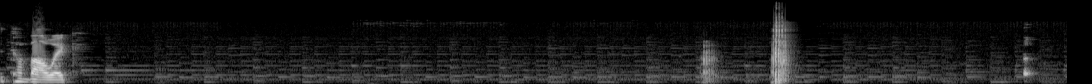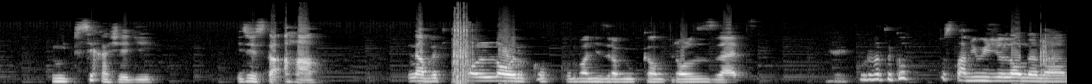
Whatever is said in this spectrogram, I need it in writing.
za kawałek? Mi psycha siedzi. I co się stało? Aha. Nawet kolorków kurwa nie zrobił Ctrl Z. Kurwa tylko postawił zielone na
